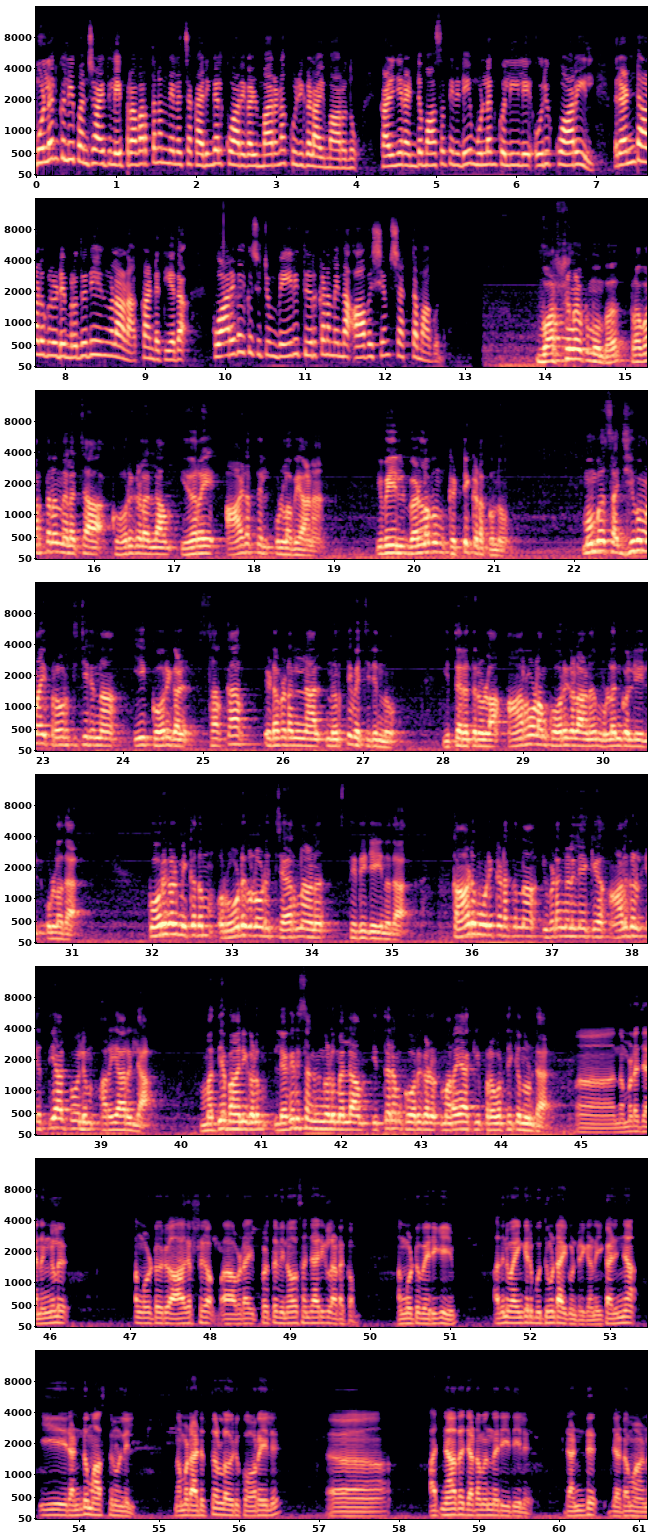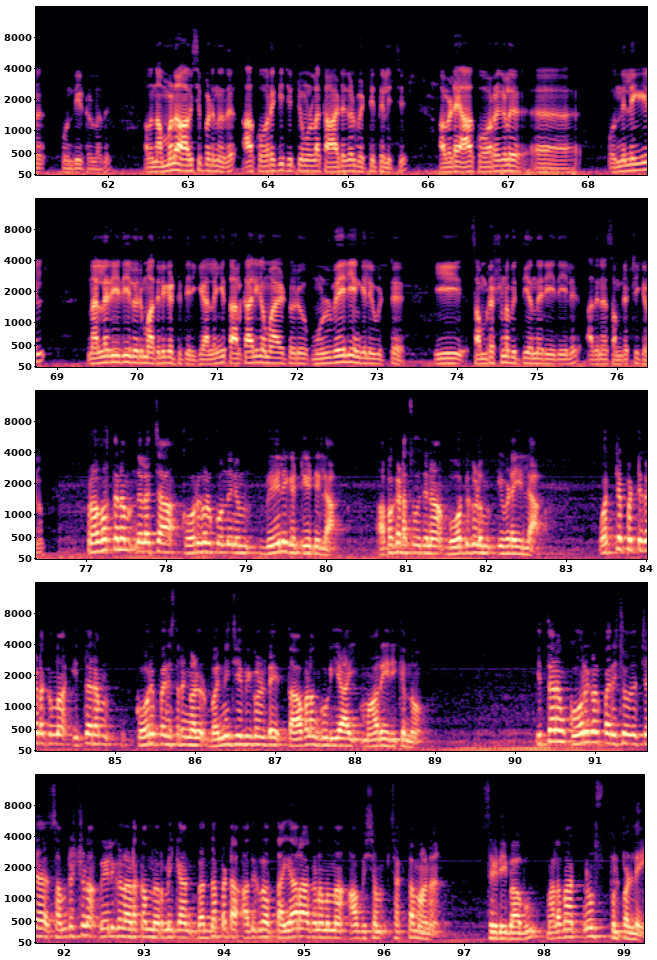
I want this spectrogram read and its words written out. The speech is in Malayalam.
മുള്ളൻകൊല്ലി പഞ്ചായത്തിലെ പ്രവർത്തനം നിലച്ച കരിങ്കൽ ക്വാറികൾ മരണക്കുഴികളായി മാറുന്നു. കഴിഞ്ഞ രണ്ട് മാസത്തിനിടെ മുള്ളൻകൊല്ലിയിലെ ഒരു ക്വാറിയിൽ രണ്ടാളുകളുടെ മൃതദേഹങ്ങളാണ് കണ്ടെത്തിയത്. ക്വാറികൾക്ക് ചുറ്റും വേലി തീർക്കണമെന്ന ആവശ്യം ശക്തമാകുന്നു. വർഷങ്ങൾക്ക് മുമ്പ് പ്രവർത്തനം നിലച്ച കോറികളെല്ലാം ഏറെ ആഴത്തിൽ ഉള്ളവയാണ്. ഇവയിൽ വെള്ളവും കെട്ടിക്കിടക്കുന്നു. മുമ്പ് സജീവമായി പ്രവർത്തിച്ചിരുന്ന ഈ കോറികൾ സർക്കാർ ഇടപെടലിനാൽ നിർത്തിവച്ചിരുന്നു. ഇത്തരത്തിലുള്ള ആറോളം കോറികളാണ് മുള്ളൻകൊല്ലിയിൽ ഉള്ളത്. കോറികൾ മിക്കതും റോഡുകളോട് ചേർന്നാണ് സ്ഥിതി ചെയ്യുന്നത്. കാട് മൂടിക്കിടക്കുന്ന ഇവിടങ്ങളിലേക്ക് ആളുകൾ എത്തിയാൽ പോലും അറിയാറില്ല. മദ്യപാനികളും ലഹരി സംഘങ്ങളുമെല്ലാം ഇത്തരം കോറികൾ മറയാക്കി പ്രവർത്തിക്കുന്നുണ്ട്. നമ്മുടെ ജനങ്ങൾ അങ്ങോട്ട് ഒരു ആകർഷകം അവിടെ ഇപ്പോഴത്തെ വിനോദസഞ്ചാരികളടക്കം അങ്ങോട്ട് വരികയും അതിന് ഭയങ്കര ബുദ്ധിമുട്ടായിക്കൊണ്ടിരിക്കുകയാണ്. ഈ കഴിഞ്ഞ ഈ രണ്ട് മാസത്തിനുള്ളിൽ നമ്മുടെ അടുത്തുള്ള ഒരു കോറയിൽ അജ്ഞാത ജഡം എന്ന രീതിയിൽ രണ്ട് ജഡമാണ് പൊന്തിയിട്ടുള്ളത്. അപ്പോൾ നമ്മൾ ആവശ്യപ്പെടുന്നത് ആ കോറയ്ക്ക് ചുറ്റുമുള്ള കാടുകൾ വെട്ടിത്തെളിച്ച് അവിടെ ആ കോറകൾ ഒന്നില്ലെങ്കിൽ നല്ല രീതിയിൽ ഒരു മതിൽ കെട്ടിത്തിരിക്കുക അല്ലെങ്കിൽ താൽക്കാലികമായിട്ടൊരു മുൾവേലിയെങ്കിലും വിട്ട് ഈ സംരക്ഷണ ഭിത്തി എന്ന രീതിയിൽ അതിനെ സംരക്ഷിക്കണം. പ്രവർത്തനം നിലച്ച കോറുകൾക്കൊന്നിനും വേലി കെട്ടിയിട്ടില്ല. അപകട സൂചന ബോർഡുകളും ഇവിടെയില്ല. ഒറ്റപ്പെട്ട് കിടക്കുന്ന ഇത്തരം കോറി പരിസരങ്ങൾ വന്യജീവികളുടെ താവളം കൂടിയായി മാറിയിരിക്കുന്നു. ഇത്തരം കോറികൾ പരിശോധിച്ച് സംരക്ഷണ വേലികളടക്കം നിർമ്മിക്കാൻ ബന്ധപ്പെട്ട അധികൃതർ തയ്യാറാകണമെന്ന ആവശ്യം ശക്തമാണ്. C D Babu Malanad news Pulpally.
